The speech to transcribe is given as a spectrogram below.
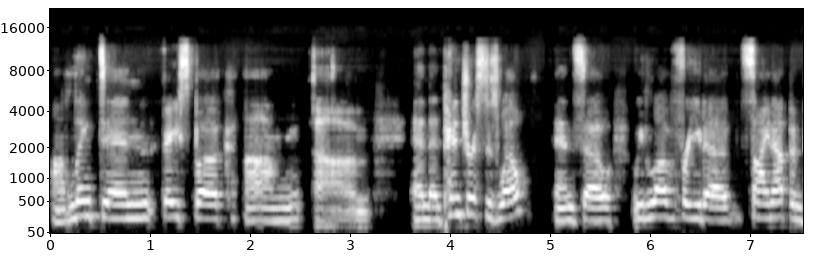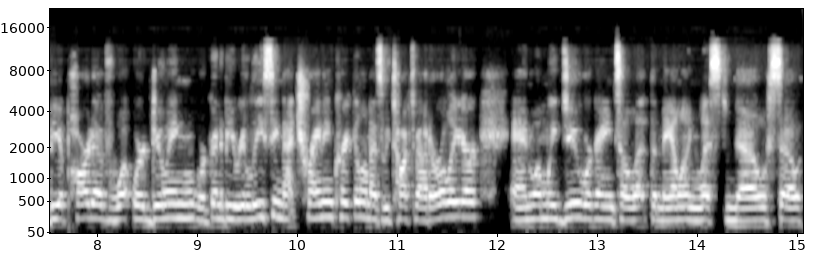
uh, LinkedIn, Facebook, um, um, and then Pinterest as well. And so we'd love for you to sign up and be a part of what we're doing. We're going to be releasing that training curriculum as we talked about earlier. And when we do, we're going to let the mailing list know. So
